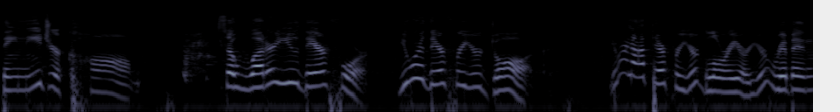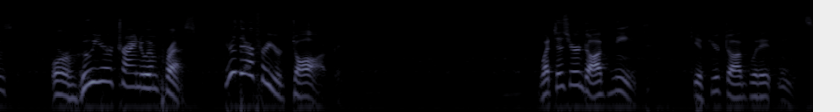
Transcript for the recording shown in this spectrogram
They need your calm. So, what are you there for? You are there for your dog. You are not there for your glory or your ribbons or who you're trying to impress. You're there for your dog. What does your dog need? Give your dog what it needs.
